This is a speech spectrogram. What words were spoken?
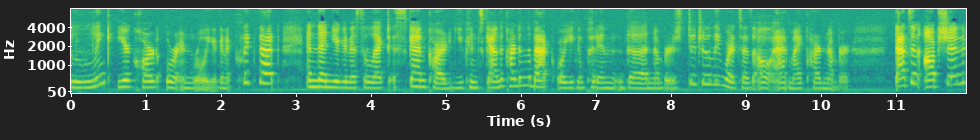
link your card or enroll. You're going to click that and then you're going to select scan card. You can scan the card in the back or you can put in the numbers digitally where it says I'll add my card number. That's an option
